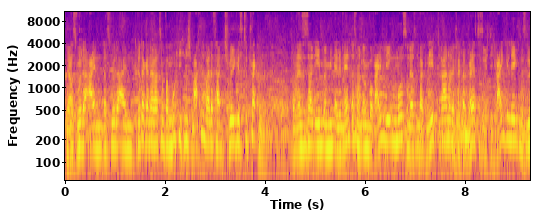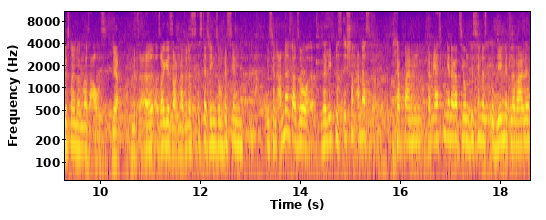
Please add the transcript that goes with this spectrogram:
Und das, würde ein, das würde ein dritter Generation vermutlich nicht machen, weil das halt schwierig ist zu tracken. Sondern es ist halt eben irgendwie ein Element, das man irgendwo reinlegen muss und da ist ein Magnet dran und der stellt dann fest, das ist richtig reingelegt und das löst dann irgendwas aus. Ja. Mit äh, solche Sachen. Also das ist deswegen so ein bisschen, bisschen anders. Also das Erlebnis ist schon anders. Ich habe beim, beim ersten Generation ein bisschen das Problem mittlerweile,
